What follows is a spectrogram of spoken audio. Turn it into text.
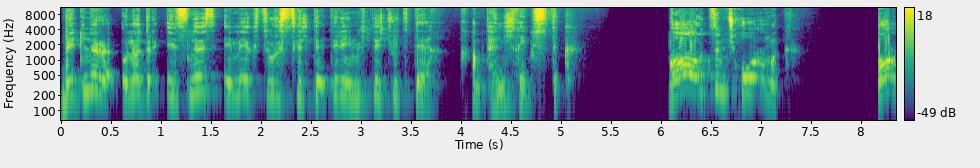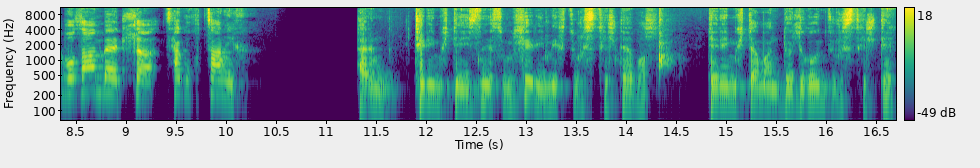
Бид нар өнөөдөр эзнээс эмээх зүрхсгэлтэй тэр эмэгтэйчүүдтэй хам танилцахыг хүсдэг. Гоо үзэмж хуурмаг. Дур булаан байдал цаг хугацааных харин тэр эмэгтэй эзнээс үнэхээр эмээх зүрхсгэлтэй бол тэр эмэгтэй маань дөлгөөн зүрхсгэлтэй.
